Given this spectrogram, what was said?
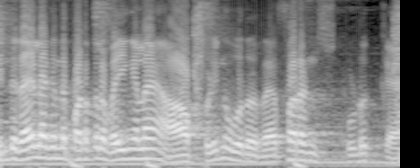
இந்த டயலாக் இந்த படத்துல வைங்களேன் அப்படின்னு ஒரு ரெஃபரன்ஸ் கொடுக்க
